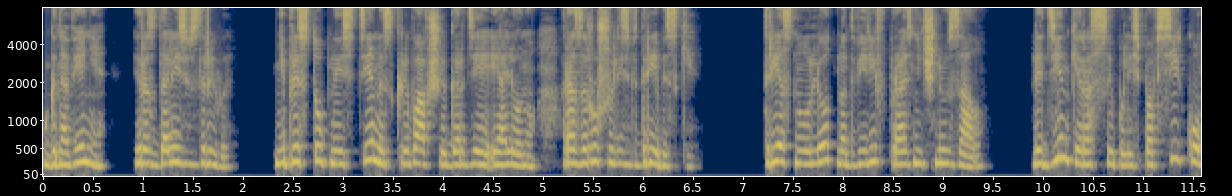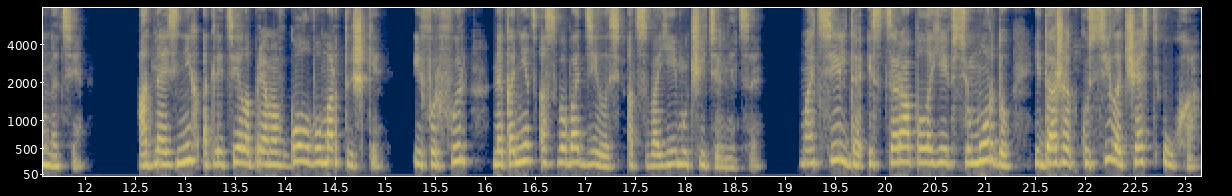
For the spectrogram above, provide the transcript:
Мгновение, и раздались взрывы. Неприступные стены, скрывавшие Гордея и Алену, разрушились в дребезги. Треснул лед на двери в праздничную зал. Лединки рассыпались по всей комнате. Одна из них отлетела прямо в голову мартышки, и Фырфыр, наконец, освободилась от своей мучительницы. Матильда исцарапала ей всю морду и даже откусила часть уха.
